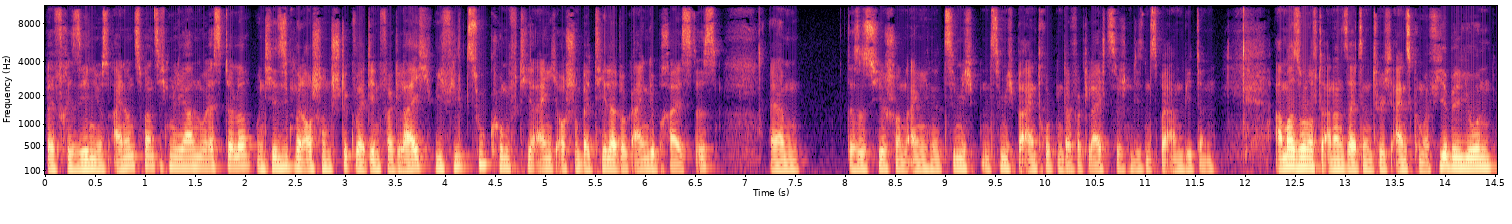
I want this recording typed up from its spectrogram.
bei Fresenius 21 Milliarden US-Dollar. Und hier sieht man auch schon ein Stück weit den Vergleich, wie viel Zukunft hier eigentlich auch schon bei Teladoc eingepreist ist. Ähm, das ist hier schon eigentlich eine ziemlich, ein ziemlich beeindruckender Vergleich zwischen diesen zwei Anbietern. Amazon auf der anderen Seite natürlich 1,4 Billionen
